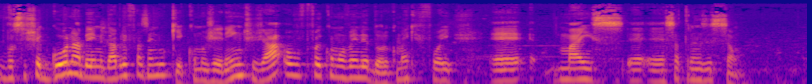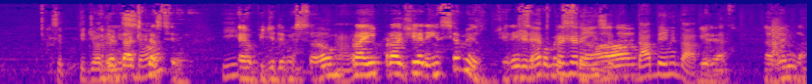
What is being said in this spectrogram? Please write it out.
você chegou na BMW fazendo o quê? Como gerente já ou foi como vendedor? Como é que foi é, mais é, essa transição? Você pediu a é demissão? Verdade assim, e... É, eu pedi demissão uhum. para ir para gerência mesmo. Gerência Direto para gerência da BMW. Direto da BMW.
